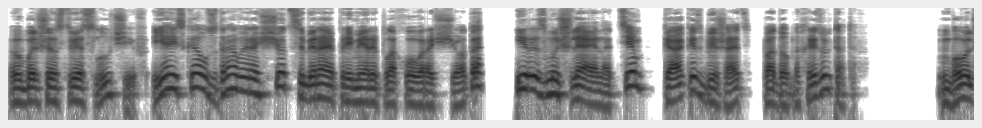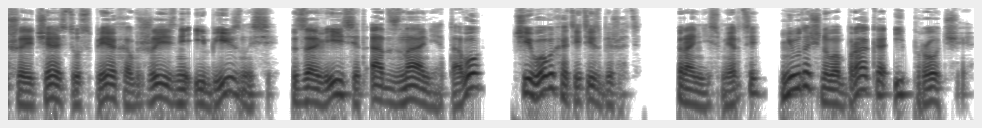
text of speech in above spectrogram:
В большинстве случаев я искал здравый расчет, собирая примеры плохого расчета и размышляя над тем, как избежать подобных результатов. Большая часть успеха в жизни и бизнесе зависит от знания того, чего вы хотите избежать. Ранней смерти, неудачного брака и прочее.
